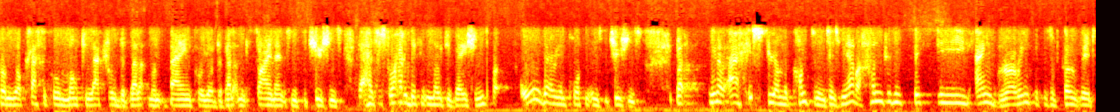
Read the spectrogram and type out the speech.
from your classical multilateral development bank or your development finance institutions that has slightly different motivations, but all very important institutions. But, you know, our history on the continent is we have 150 and growing because of COVID,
